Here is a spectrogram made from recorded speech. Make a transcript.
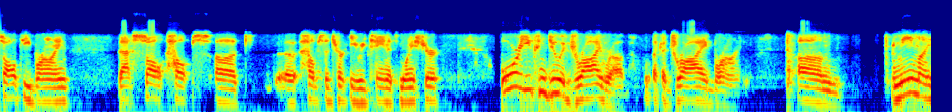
salty brine. That salt helps uh, uh, helps the turkey retain its moisture. Or you can do a dry rub, like a dry brine. Um, me, my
